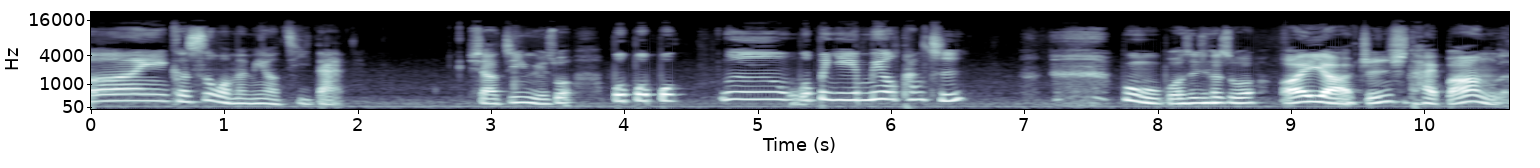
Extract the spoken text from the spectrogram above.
哎，可是我们没有鸡蛋。”小金鱼说：“不不不，嗯，我们也没有汤匙。”布姆博士就说：“哎呀，真是太棒了！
